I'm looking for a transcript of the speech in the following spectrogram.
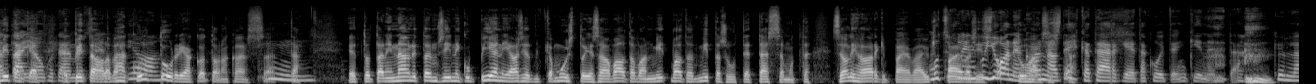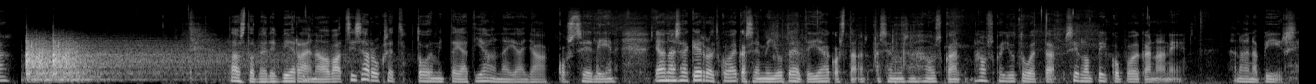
mitenkään. Että pitää olla vähän Joo. kulttuuria kotona kanssa. Mm. Että, et tota, niin nämä on nyt tämmöisiä niin kuin pieniä asioita, mitkä muistuu ja saa valtavan, valtavat mittasuhteet tässä, mutta se oli ihan arkipäivää yksi Mutta se oli niin siis juonen kannalta ehkä tärkeää kuitenkin, että kyllä. Taustavelin vieraina ovat sisarukset, toimittajat Jaana ja Jaakko Selin. Jaana, sä kerroit, kun aikaisemmin juteltiin Jaakosta semmoisen hauskan, hauska jutu, että silloin pikkupoikana niin hän aina piirsi.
